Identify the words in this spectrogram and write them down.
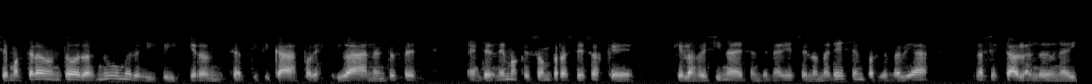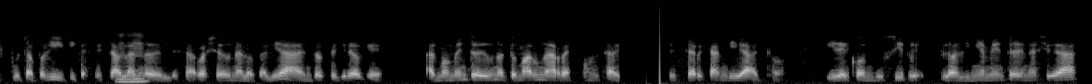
se mostraron todos los números y se hicieron certificadas por escribana. Entonces, entendemos que son procesos que, que los vecinos de Centenario se lo merecen porque en realidad no se está hablando de una disputa política, se está hablando del desarrollo de una localidad. Entonces, creo que al momento de uno tomar una responsabilidad de ser candidato y de conducir los lineamientos de una ciudad,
